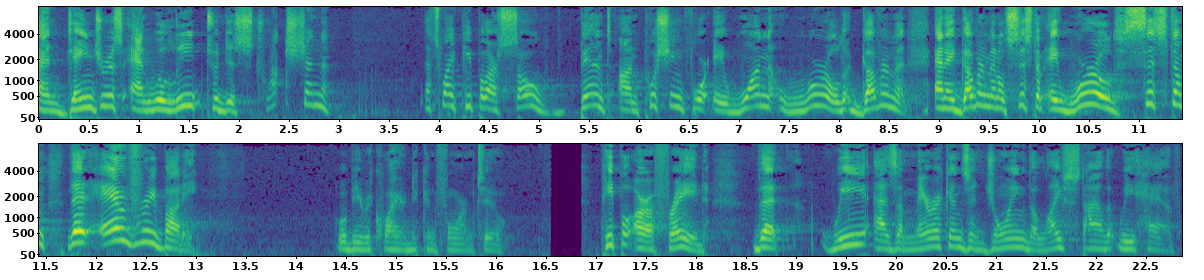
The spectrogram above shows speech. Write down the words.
and dangerous and will lead to destruction. That's why people are so bent on pushing for a one world government and a governmental system, a world system that everybody will be required to conform to. People are afraid that we, as Americans enjoying the lifestyle that we have,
